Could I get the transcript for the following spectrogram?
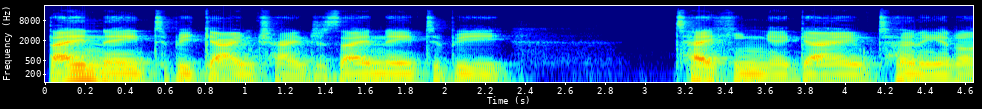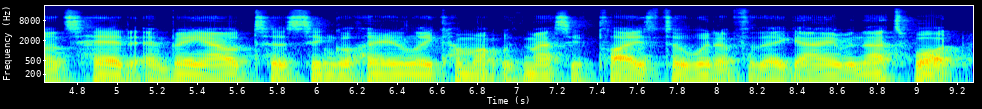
they need to be game changers. They need to be taking a game, turning it on its head, and being able to single handedly come up with massive plays to win it for their game. And that's what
